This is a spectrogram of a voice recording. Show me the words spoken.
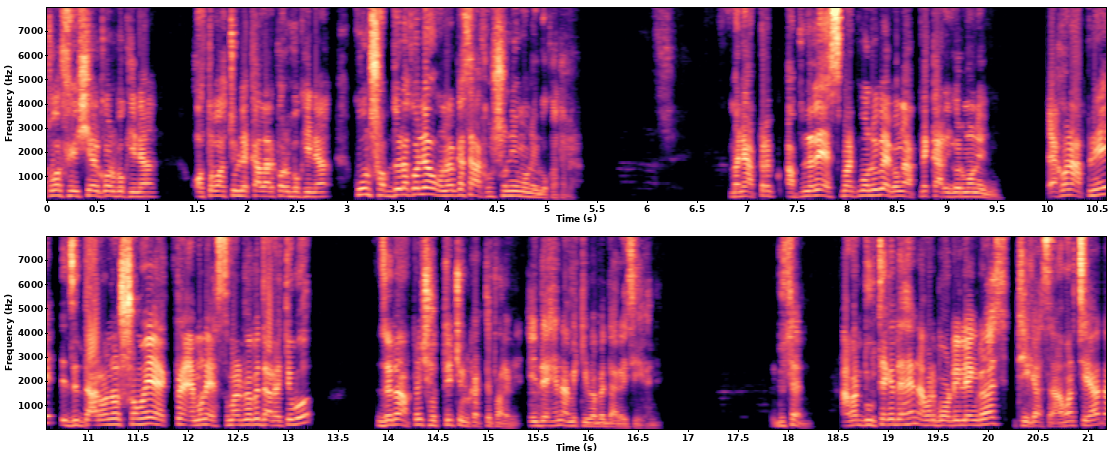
অথবা ফেসিয়াল করব কিনা? অথবা চুলে কালার করব কিনা? কোন শব্দটা করলে ওনার কাছে আকর্ষণীয় মনে হইব কথাটা? মানে আপনার আপনার স্মার্ট মনে হইব এবং আপনি কারিগর মনে হইব। এখন আপনি যে দাঁড়ানোর সময় একটা এমন স্মার্ট ভাবে দাঁড়াইতে হইব, যেন আপনি সত্যি চুল কাটতে পারেন। এই দেখেন আমি কীভাবে দাঁড়াইছি এখানে। বুঝছেন? আমার দূর থেকে দেখেন, আমার বডি ল্যাঙ্গুয়েজ ঠিক আছে, আমার চেয়ার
